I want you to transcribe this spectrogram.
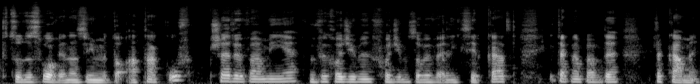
w cudzysłowie nazwijmy to ataków, przerywamy je, wychodzimy, wchodzimy sobie w eliksir kart i tak naprawdę czekamy.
